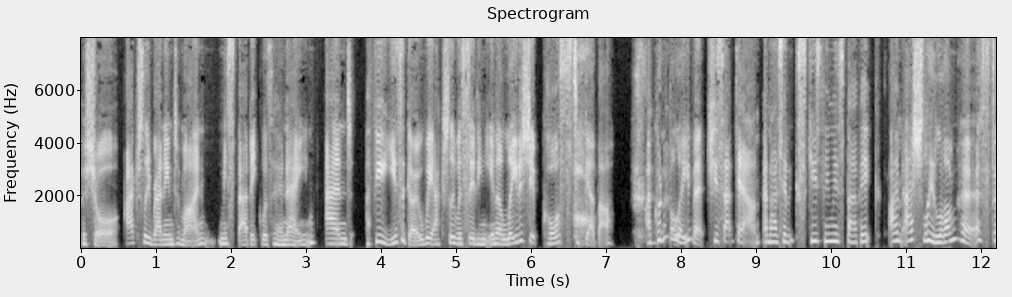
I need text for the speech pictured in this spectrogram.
For sure. I actually ran into mine. Miss Babick was her name. And a few years ago, we actually were sitting in a leadership course together. I couldn't believe it. She sat down and I said, excuse me, Miss Babick, I'm Ashleigh Longhurst.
